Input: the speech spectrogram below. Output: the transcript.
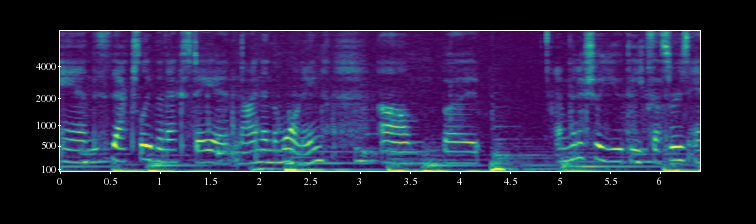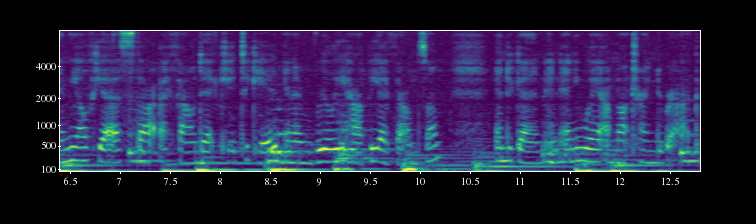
and this is actually the next day at 9 in the morning. Um, but I'm going to show you the accessories and the LPS that I found at Kid to Kid, and I'm really happy I found some. And again, in any way, I'm not trying to brag.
